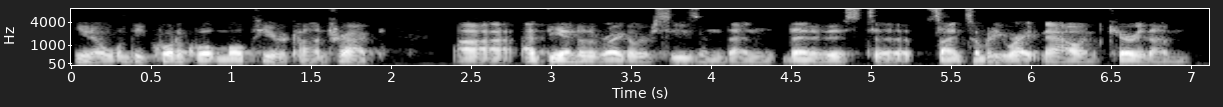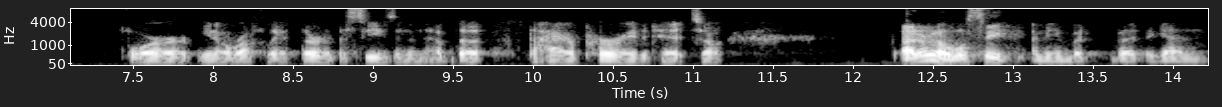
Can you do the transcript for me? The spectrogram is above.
you know, the quote unquote multi year contract uh, at the end of the regular season than than it is to sign somebody right now and carry them for you know roughly a third of the season and have the the higher prorated hit. So I don't know. We'll see. I mean, but but again,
